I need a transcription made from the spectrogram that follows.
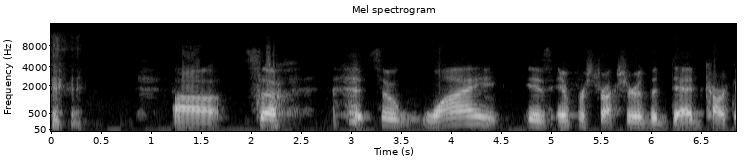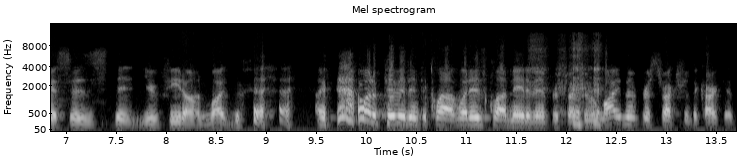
uh, so so why is infrastructure the dead carcasses that you feed on? What I, I, want to pivot into cloud. What is cloud native infrastructure? why is infrastructure the carcass?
